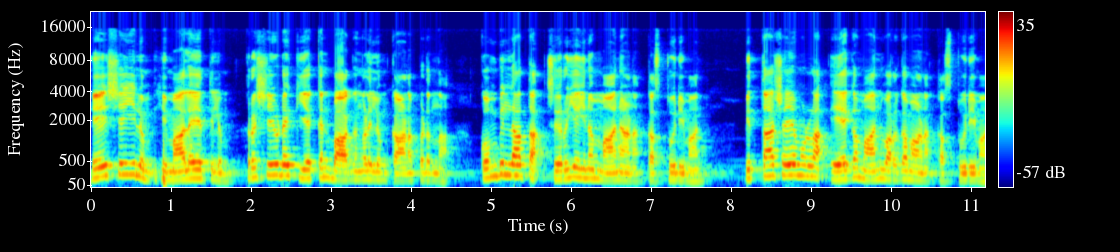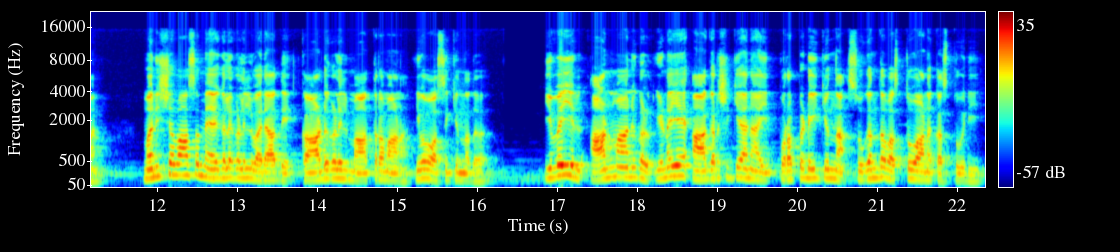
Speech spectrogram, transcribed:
ഏഷ്യയിലും ഹിമാലയത്തിലും റഷ്യയുടെ കിഴക്കൻ ഭാഗങ്ങളിലും കാണപ്പെടുന്ന കൊമ്പില്ലാത്ത ചെറിയ ഇനം മാനാണ് കസ്തൂരിമാൻ. പിത്താശയമുള്ള ഏക മാൻ വർഗമാണ് കസ്തൂരിമാൻ. മനുഷ്യവാസ മേഖലകളിൽ വരാതെ കാടുകളിൽ മാത്രമാണ് ഇവ വസിക്കുന്നത്. ഇവയിൽ ആൺമാനുകൾ ഇണയെ ആകർഷിക്കാനായി പുറപ്പെടുവിക്കുന്ന സുഗന്ധ വസ്തുവാണ് കസ്തൂരി.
